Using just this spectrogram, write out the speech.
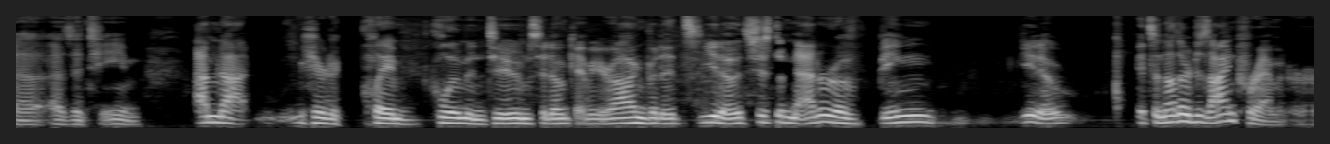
uh, as a team I'm not here to claim gloom and doom, so don't get me wrong, but it's you know it's just a matter of being, you know, it's another design parameter,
